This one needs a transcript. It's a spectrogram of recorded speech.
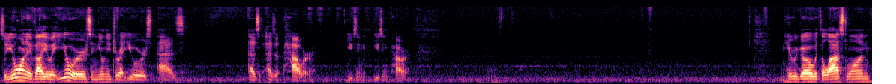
So you'll want to evaluate yours, and you'll need to write yours as as as a power, using using power. Here we go with the last one.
